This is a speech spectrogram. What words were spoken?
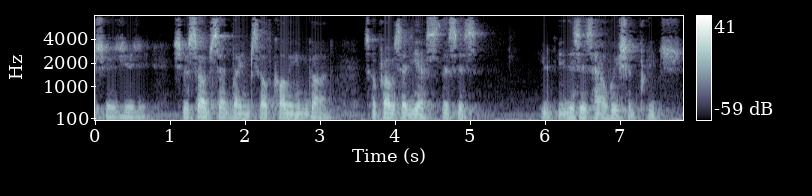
she, she was so upset by himself calling him God. So Prabhupada said, yes, this is, this is how we should preach.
